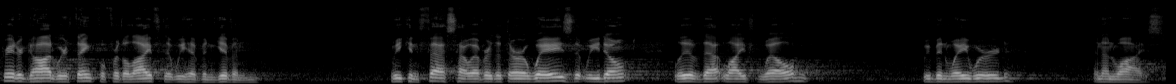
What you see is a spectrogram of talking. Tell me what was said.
Creator God, we're thankful for the life that we have been given. We confess, however, that there are ways that we don't live that life well. We've been wayward and unwise.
